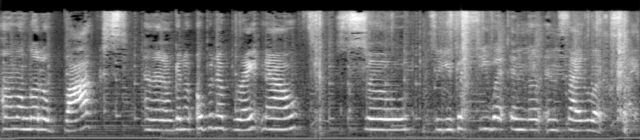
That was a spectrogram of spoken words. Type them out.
on a little box and then I'm gonna open up right now so so you can see what in the inside looks like.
